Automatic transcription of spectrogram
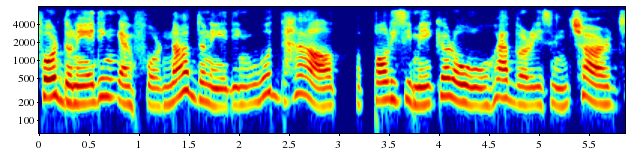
for donating and for not donating would help policymaker or whoever is in charge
